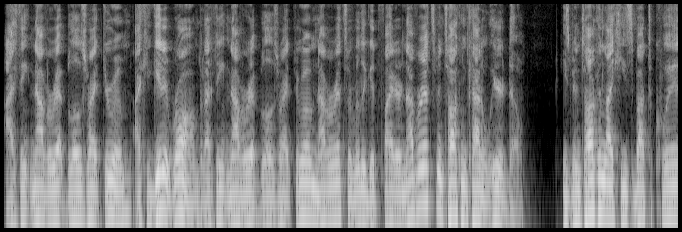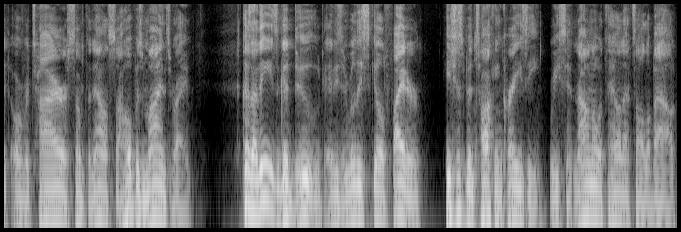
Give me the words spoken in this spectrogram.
I think Navarrete blows right through him. I could get it wrong, but I think Navarrete blows right through him. Navarrete's a really good fighter. Navarrete's been talking kind of weird though. He's been talking like he's about to quit or retire or something else. So I hope his mind's right. Because I think he's a good dude and he's a really skilled fighter. He's just been talking crazy recent. And I don't know what the hell that's all about.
